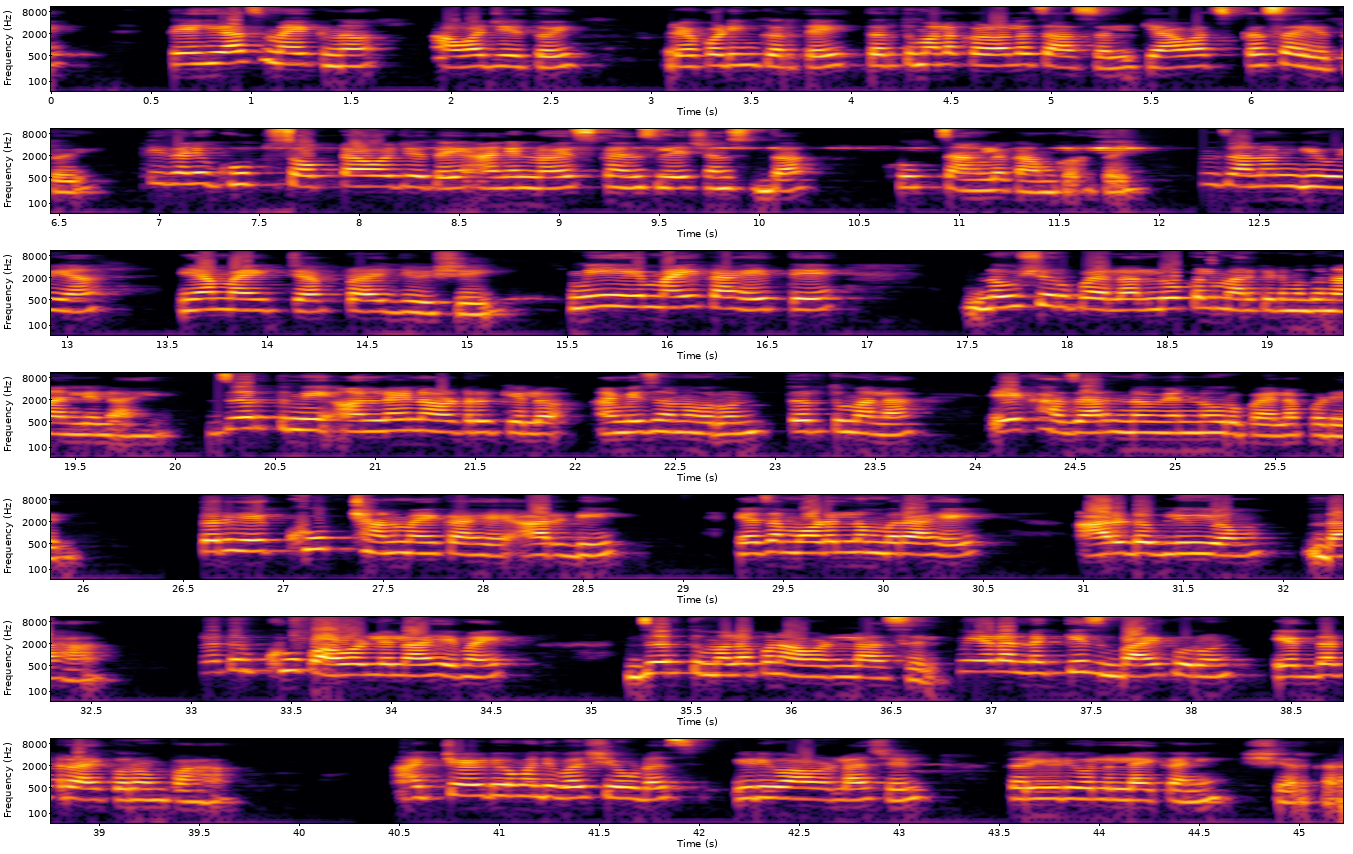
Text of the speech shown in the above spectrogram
ते ह्याच माईकनं आवाज येतोय रेकॉर्डिंग करते. तर तुम्हाला कळालंच असेल की आवाज कसा येतोय. ठिकाणी खूप सॉफ्ट आवाज येतोय आणि नॉईस कॅन्सलेशन सुद्धा खूप चांगलं काम करतोय. जाणून घेऊया या माईकच्या प्राइस विषयी. मी हे माईक आहे ते नऊशे रुपयाला लोकल मार्केटमधून आणलेलं आहे. जर तुम्ही ऑनलाईन ऑर्डर केलं अमेझॉनवरून तर तुम्हाला एक हजार नव्याण्णव रुपयाला पडेल. तर हे खूप छान माईक आहे आर डी याचा मॉडेल नंबर आहे आर डब्ल्यू एम दहा. मला तर खूप आवडलेला आहे माईक. जर तुम्हाला पण आवडला असेल तुम्ही याला नक्कीच बाय करून एकदा ट्राय करून पहा. आजच्या व्हिडिओमध्ये बस एवढंच. व्हिडिओ आवडला असेल तर व्हिडिओला लाईक आणि शेअर करा.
